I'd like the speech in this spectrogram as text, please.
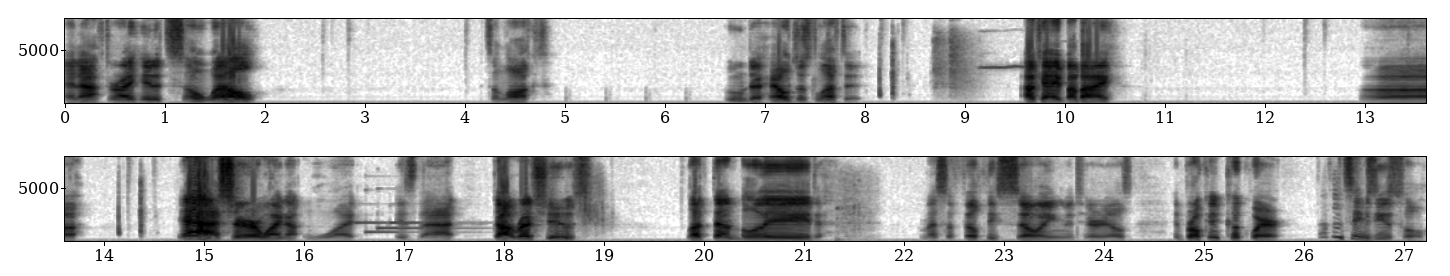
And after I hit it so well, it's unlocked. Who the hell just left it? Okay, bye-bye. Uh, yeah, sure, why not? What is that? Got red shoes. Let them bleed. Mess of filthy sewing materials and broken cookware. Nothing seems useful.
